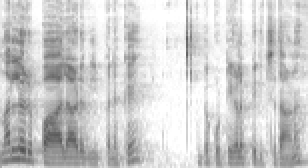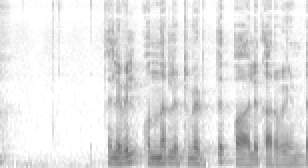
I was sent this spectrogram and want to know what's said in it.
നല്ലൊരു പാലാട് വിൽപ്പനയ്ക്ക് ഇപ്പോൾ കുട്ടികളെ പിരിച്ചതാണ്. നിലവിൽ ഒന്നര ലിറ്ററിന്റെ അടുത്ത് പാൽ കറവയുണ്ട്.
